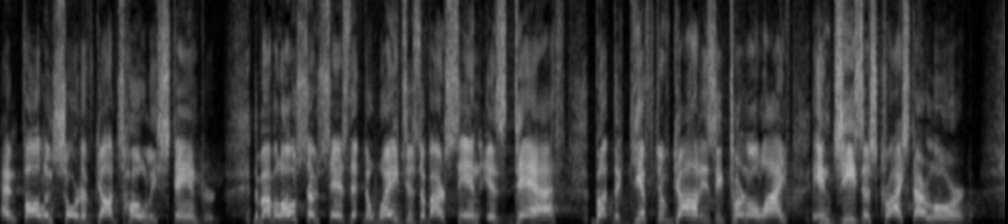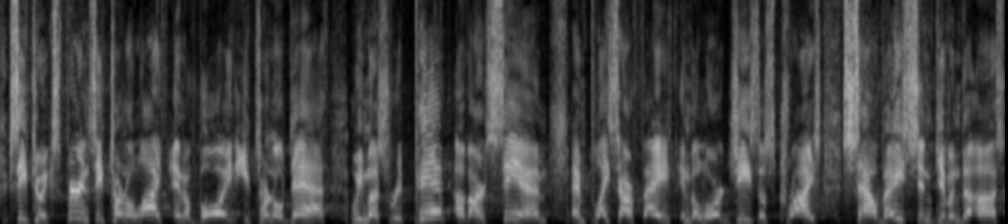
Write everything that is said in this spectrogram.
and fallen short of God's holy standard. The Bible also says that the wages of our sin is death, but the gift of God is eternal life in Jesus Christ our Lord. See, to experience eternal life and avoid eternal death, we must repent of our sin and place our faith in the Lord Jesus Christ, salvation given to us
